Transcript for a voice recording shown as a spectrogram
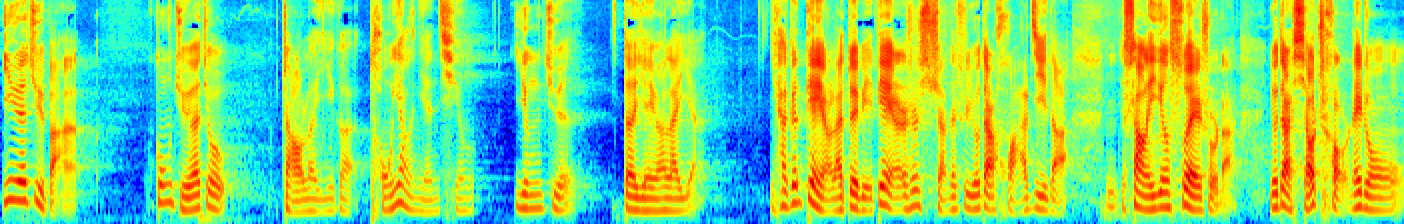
音乐剧版公爵就。找了一个同样年轻、英俊的演员来演，你看跟电影来对比，电影是选的是有点滑稽的，上了一定岁数的，有点小丑那种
